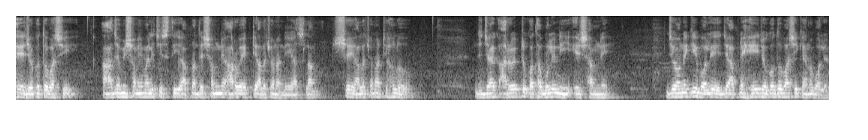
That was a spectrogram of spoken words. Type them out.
হে জগতবাসী আজ আমি শামীম আলী চিস্তি আপনাদের সামনে আরও একটি আলোচনা নিয়ে আসলাম। সেই আলোচনাটি হলো যে যাক, আরও একটু কথা বলে নিই এর সামনে। যে অনেকেই বলে যে, আপনি হে জগতবাসী কেন বলেন?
